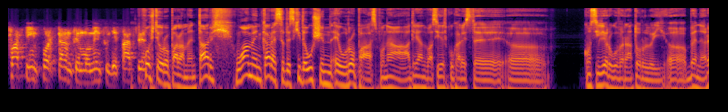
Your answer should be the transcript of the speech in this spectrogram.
foarte important în momentul de față. Foști europarlamentari, oameni care să deschidă uși în Europa, spunea Adrian Vasilescu, care este uh, consilierul guvernatorului uh, BNR,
